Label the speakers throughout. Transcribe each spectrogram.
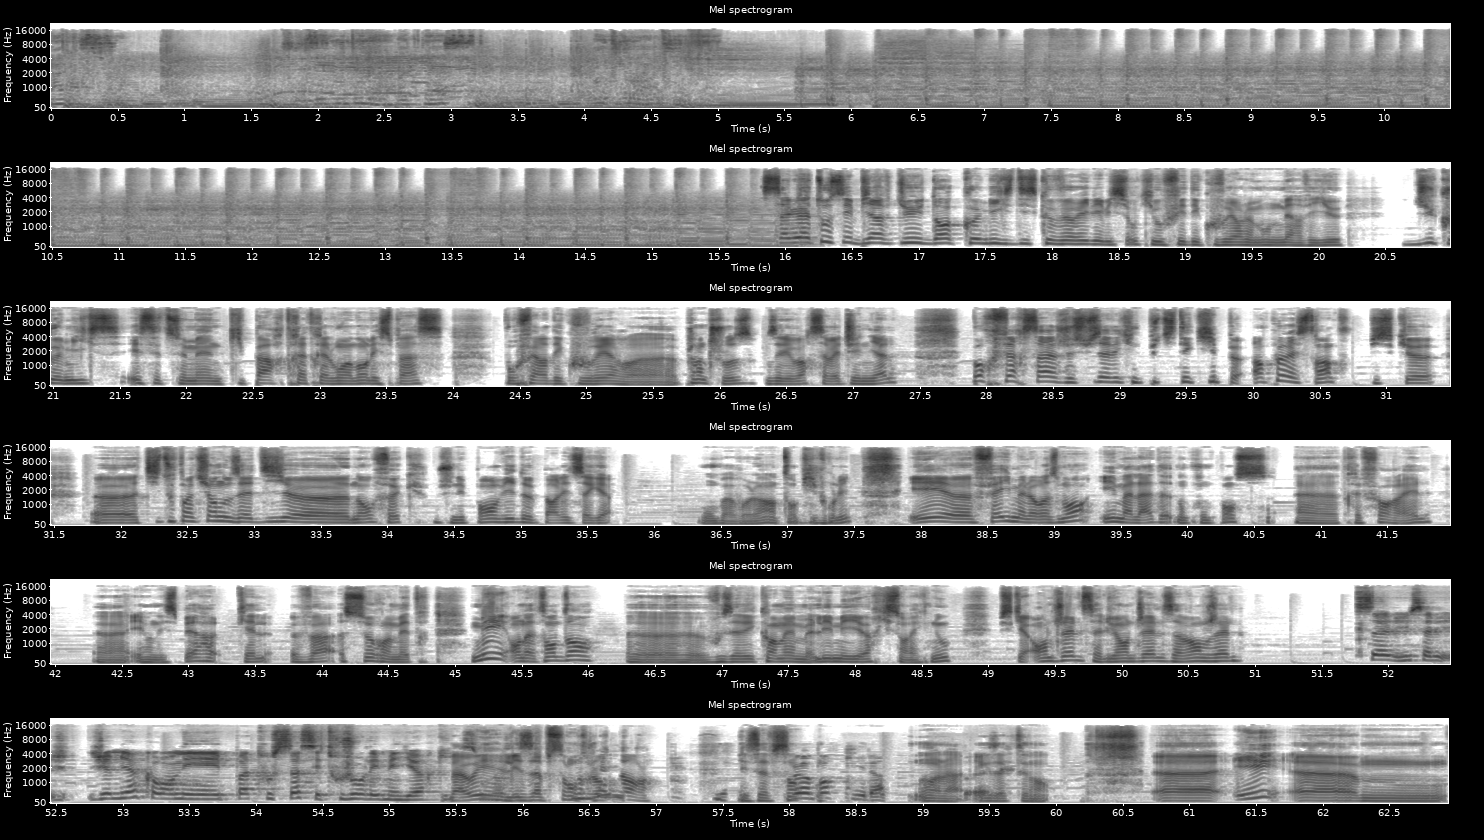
Speaker 1: Attention, écoutez un podcast.
Speaker 2: Salut à tous et bienvenue dans Comics Discovery, l'émission qui vous fait découvrir le monde merveilleux du comics et cette semaine qui part très très loin dans l'espace pour faire découvrir euh, plein de choses. Vous allez voir, ça va être génial. Pour faire ça, je suis avec une petite équipe un peu restreinte puisque euh, Titou Peinture nous a dit euh, non fuck, je n'ai pas envie de parler de saga. Bon bah voilà, hein, tant pis pour lui. Et euh, Faye malheureusement est malade, donc on pense euh, très fort à elle et on espère qu'elle va se remettre. Mais en attendant, vous avez quand même les meilleurs qui sont avec nous, puisqu'il y a Angel. Salut Angel, ça va Angel?
Speaker 3: Salut, salut. J'aime bien quand on n'est pas tous ça, c'est toujours les meilleurs qui
Speaker 2: Bah oui,
Speaker 3: là.
Speaker 2: les absents ont toujours tort. Les absents.
Speaker 4: Peu importe qui là.
Speaker 2: Voilà,
Speaker 3: Ouais.
Speaker 2: exactement. Euh, et euh,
